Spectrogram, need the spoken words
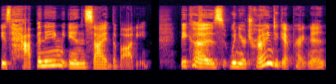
is happening inside the body. Because when you're trying to get pregnant,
